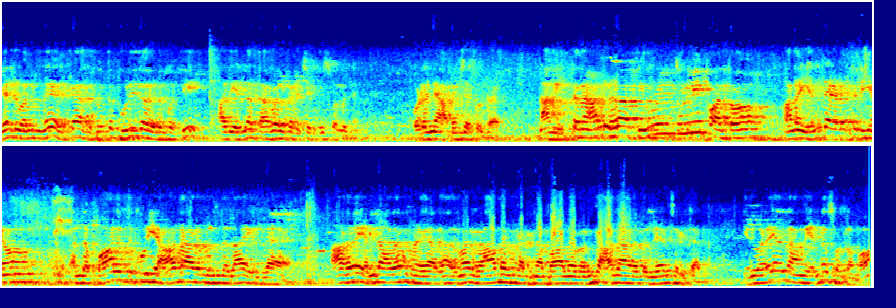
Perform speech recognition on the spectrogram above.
என்று வந்து இருக்க அதை பற்றி புரிதலை பற்றி அது என்ன தகவல் கிடைச்சிருக்கு சொல்லுங்க. உடனே அமைச்சர் சொல்றார் நாங்க இத்தனை ஆண்டுகளா திருவி துருவி பார்த்தோம் ஆனா எந்த இடத்துலயும் அந்த பாலத்துக்குரிய ஆதாரம் இருந்ததா இல்ல. ஆகவே எந்த ஆதாரம் கிடையாது. அது மாதிரி ராமர் கட்டின பாலவருக்கு ஆதாரம் இல்லைன்னு சொல்லிட்டாரு. இதுவரையில் நாம என்ன சொன்னோமோ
